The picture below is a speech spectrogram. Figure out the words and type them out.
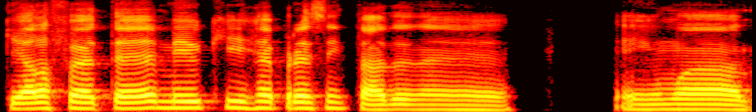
que ela foi até meio que representada, né, em uma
